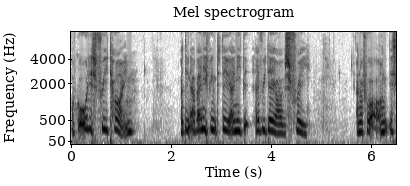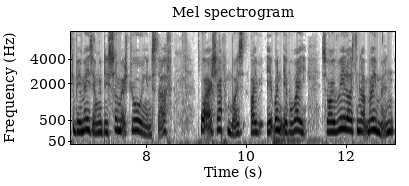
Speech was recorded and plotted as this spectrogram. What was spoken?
I've got all this free time. I didn't have anything to do. Any every day I was free, and I thought oh, this can be amazing. I'm going to do so much drawing and stuff. What actually happened was I it went the other way. So I realised in that moment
